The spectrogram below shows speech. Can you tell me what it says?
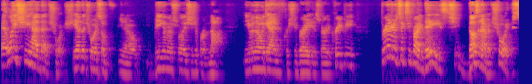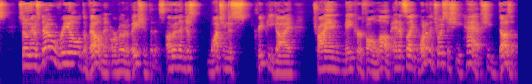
At least she had that choice. She had the choice of, you know, being in this relationship or not. Even though, again, Christian Grey is very creepy, 365 days, she doesn't have a choice. So there's no real development or motivation to this other than just watching this creepy guy try and make her fall in love. And it's like, what are the choices she have? She doesn't.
